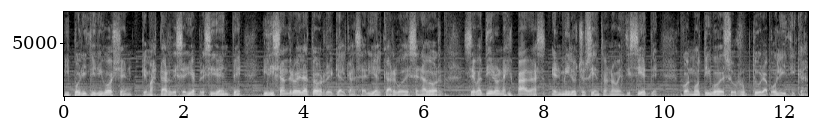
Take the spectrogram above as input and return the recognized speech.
Hipólito Yrigoyen, que más tarde sería presidente, y Lisandro de la Torre, que alcanzaría el cargo de senador, se batieron a espadas en 1897, con motivo de su ruptura política.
